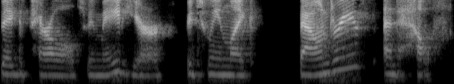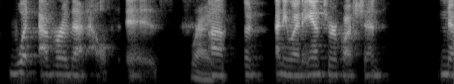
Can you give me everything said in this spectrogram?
big parallel to be made here between like boundaries and health, whatever that health is. Right. Um, so, anyway, to answer your question, no,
